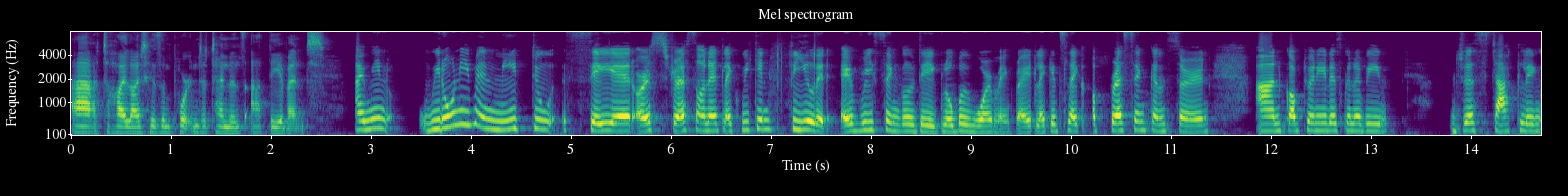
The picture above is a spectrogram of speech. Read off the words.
uh, to highlight his important attendance at the event. I mean, we don't even need to say it or stress on it. Like, we can feel it every single day global warming, right? Like, it's like a pressing concern. And COP28 is going to be just tackling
